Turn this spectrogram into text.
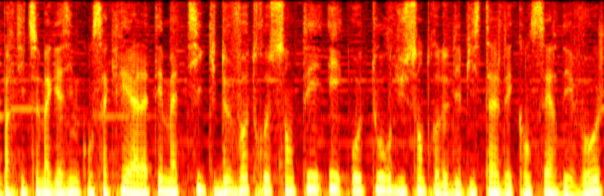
Partie de ce magazine consacrée à la thématique de votre santé et autour du centre de dépistage des cancers des Vosges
